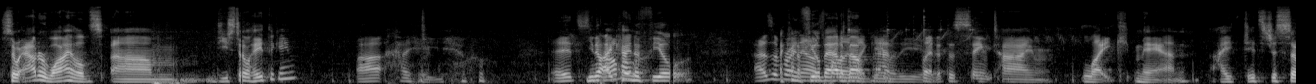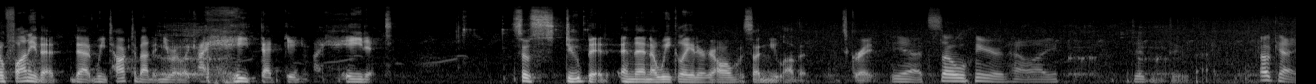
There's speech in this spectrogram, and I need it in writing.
So Outer Wilds. Um, do you still hate the game? Uh, I hate you. it's You know, I kind of feel as of I right kind now, of feel bad about my game of the that, year. but at the same time, like, man, I it's just so funny that that we talked about it and you were like, I hate that game. I hate it. So stupid. And then a week later, all of a sudden, you love it. It's great. Yeah, it's so weird how I didn't do that. Okay.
